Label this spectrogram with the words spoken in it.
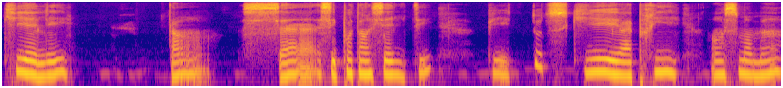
qui elle est dans ses potentialités, puis tout ce qui est appris en ce moment,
